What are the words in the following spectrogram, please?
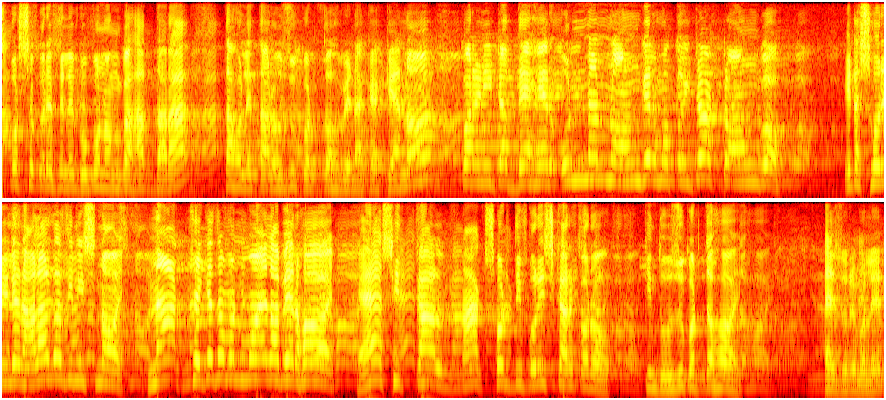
স্পর্শ করে ফেলে গোপন অঙ্গ হাত দ্বারা, তাহলে তার অজু করতে হবে না। কেন? করেন এটা দেহের অন্যান্য অঙ্গের মতো, এটা একটা অঙ্গ। এটা শরীরের আলাদা জিনিস নয়। নাক থেকে যেমন ময়লা বের হয় হ্যাঁ শীতকাল, নাক সর্দি পরিষ্কার করো, কিন্তু উজু করতে হয়। জোরে বলেন।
